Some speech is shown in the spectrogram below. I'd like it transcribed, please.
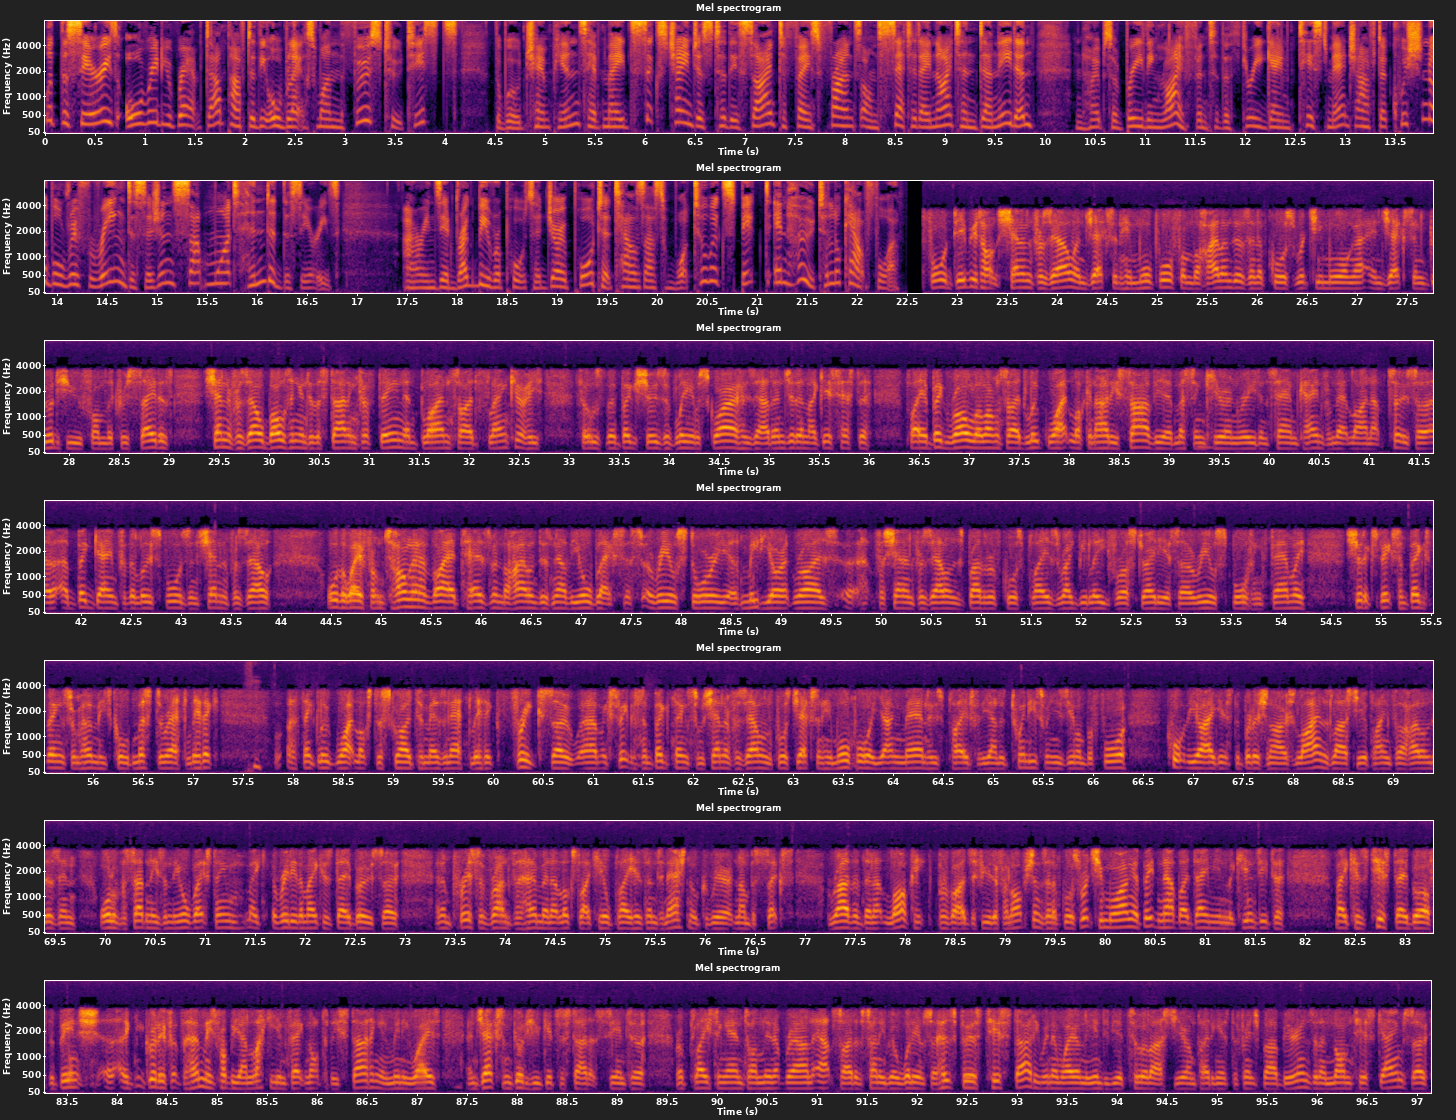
With the series already wrapped up after the All Blacks won the first two tests, the world champions have made six changes to their side to face France on Saturday night in Dunedin in hopes of breathing life into the three game test match after questionable refereeing decisions somewhat hindered the series. RNZ rugby reporter Joe Porter tells us what to expect and who to look out for. Four debutants Shannon Frizzell and Jackson Hemopo from the Highlanders, and of course Richie Mo'unga and Jackson Goodhue from the Crusaders. Shannon Frizzell bolting into the starting 15 and blindside flanker. He fills the big shoes of Liam Squire, who's out injured, and I guess has to play a big role alongside Luke Whitelock and Ardie Savea, missing Kieran Read and Sam Cane from that lineup too. So a, a big game for the loose forwards, and Shannon Frizzell all the way from Tonga via Tasman, the Highlanders, now the All Blacks. It's a real story, a meteoric rise uh, for Shannon Frizzell, and his brother, of course, plays rugby league for Australia, so a real sporting family. Should expect some big things from him. He's called Mr. Athletic. I think Luke Whitelock's described him as an athletic freak, so um, expecting some big things from Shannon Frizzell, and of course Jackson Hemopo, a young man who's played for the under 20s for New Zealand before, caught the eye against the British and Irish Lions last year playing for the Highlanders, and all of a sudden he's in the All Blacks team make, ready to make his debut. So an impressive run for him, and it looks like he'll play his international career at number six rather than at lock. It provides a few different options, and of course Richie Mo'unga beaten out by Damian McKenzie to make his test debut off the bench. A good effort for him. He's probably unlucky, in fact, not to be starting in many ways. And Jackson Goodhue gets a start at centre, replacing Anton Lienert-Brown outside of Sonny Bill Williams. So his first test start, he went away on the year tour last year and played against the French Barbarians in a non-test game. So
